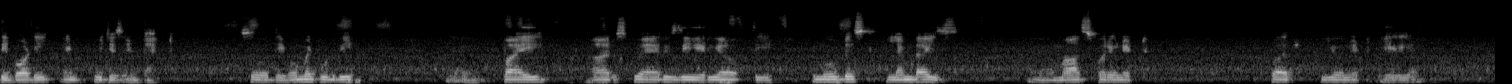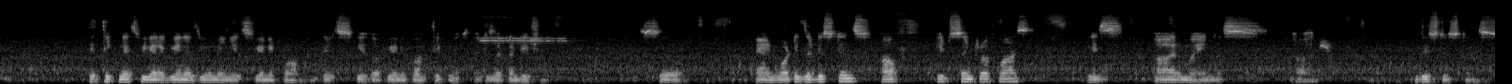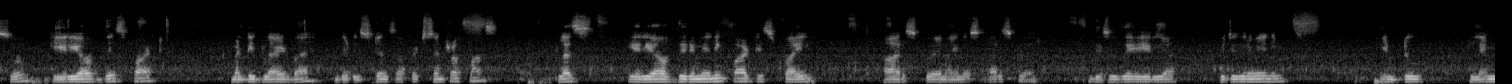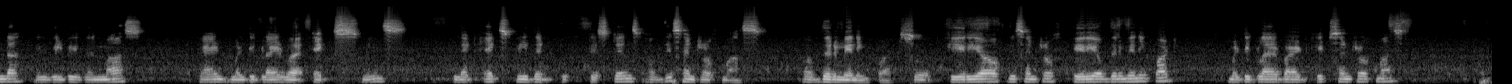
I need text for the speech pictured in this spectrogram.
the body and which is intact. So the moment would be uh, pi r square is the area of the removed disk lambda is uh, mass per unit per unit area. The thickness we are again assuming is uniform. This is of uniform thickness. That is a condition. So and what is the distance of its center of mass? Is r minus r. This distance. So area of this part multiplied by the distance of its center of mass plus area of the remaining part is pi r square minus r square. This is the area which is remaining into lambda it will be the mass and multiplied by x means let x be the distance of the center of mass of the remaining part. So area of the center of area of the remaining part multiplied by its center of mass.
